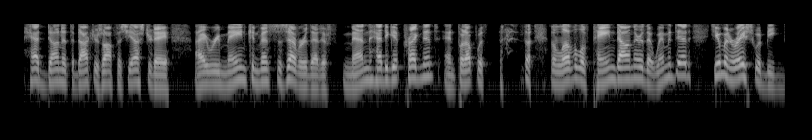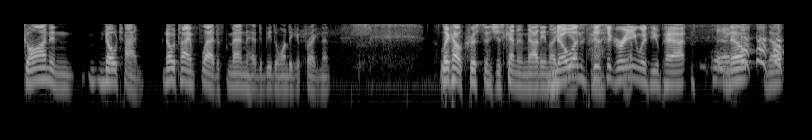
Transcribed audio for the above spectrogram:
had done at the doctor's office yesterday, I remain convinced as ever that if men had to get pregnant and put up with the, the level of pain down there that women did, human race would be gone in no time. No time flat if men had to be the one to get pregnant. Look how Kristin's just kind of nodding like no "Yep, one's disagreeing with you, Pat. No, no,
